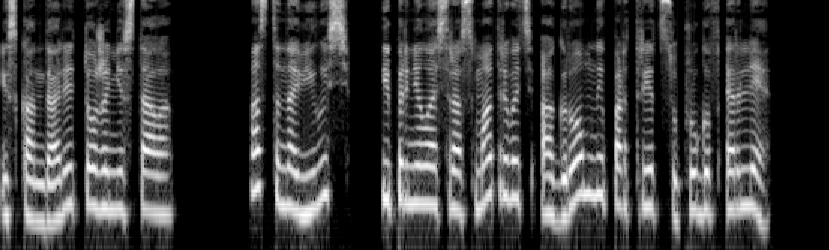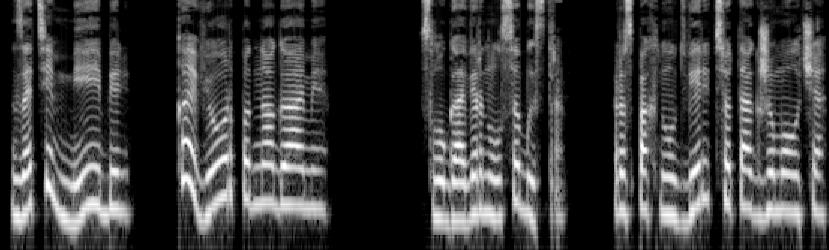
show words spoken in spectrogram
и скандалить тоже не стала. Остановилась и принялась рассматривать огромный портрет супругов Эрле. Затем мебель, ковер под ногами. Слуга вернулся быстро. Распахнул дверь все так же молча,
